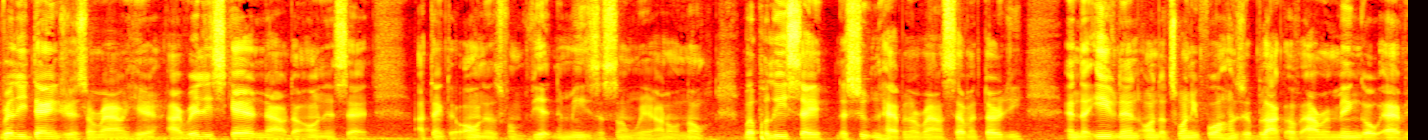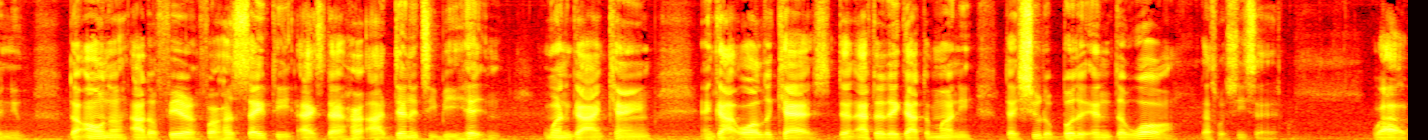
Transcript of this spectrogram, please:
Really dangerous around here. I really scared now, the owner said. I think the owner is from Vietnamese or somewhere. I don't know. But police say the shooting happened around 7:30 in the evening on the 2400 block of Aramingo Avenue. The owner, out of fear for her safety, asked that her identity be hidden. One guy came and got all the cash. Then after they got the money, they shoot a bullet in the wall. That's what she said. Wow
